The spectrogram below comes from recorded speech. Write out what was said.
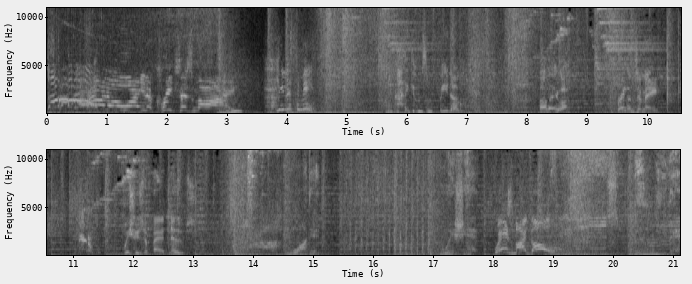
Out of the way! The creature's mine! Hmm? Leave this to me! You gotta give him some freedom. Oh, there you are. Bring them to me. Wishes are bad news. Want it. Wish it. Where's my goal? Believe it.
